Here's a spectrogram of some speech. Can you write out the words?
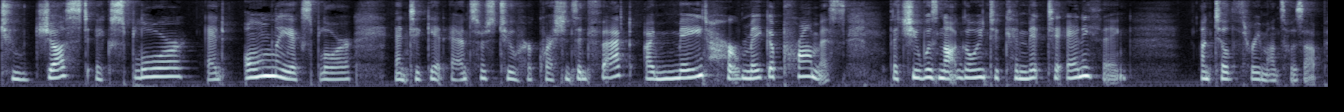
to just explore and only explore and to get answers to her questions. In fact, I made her make a promise that she was not going to commit to anything until the three months was up.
